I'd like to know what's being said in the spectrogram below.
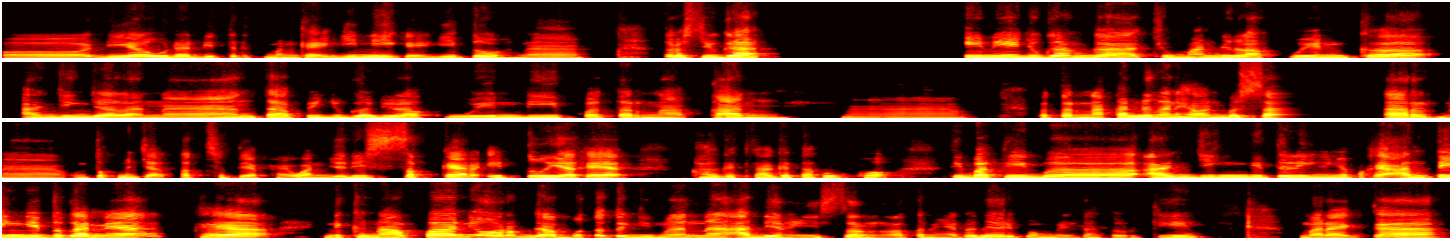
uh, dia udah di treatment kayak gini kayak gitu. Nah, terus juga ini juga nggak cuman dilakuin ke anjing jalanan, tapi juga dilakuin di peternakan. Nah, peternakan dengan hewan besar. Nah, untuk mencatat setiap hewan. Jadi scare itu ya kayak kaget-kaget aku kok tiba-tiba anjing di telinganya pakai anting gitu kan ya. Kayak ini kenapa nih orang gabut atau gimana? Ada yang iseng. Oh, ternyata dari pemerintah Turki mereka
